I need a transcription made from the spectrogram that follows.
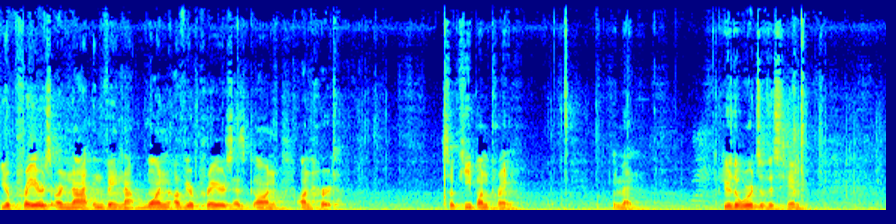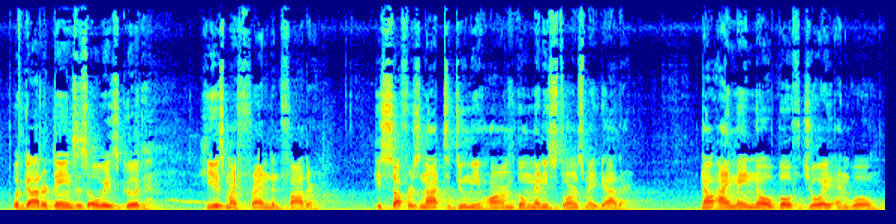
Your prayers are not in vain. Not one of your prayers has gone unheard. So keep on praying. Amen. Hear the words of this hymn. What God ordains is always good. He is my friend and father. He suffers not to do me harm, though many storms may gather. Now I may know both joy and woe.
